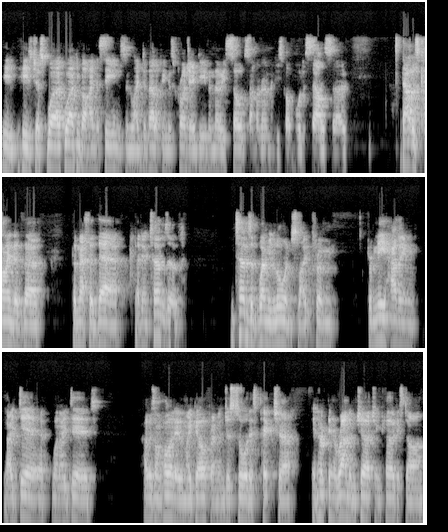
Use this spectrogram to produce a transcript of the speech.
he, he's just work working behind the scenes and like developing this project even though he's sold some of them and he's got more to sell. So that was kind of the the method there. But in terms of in terms of when we launched like from from me having the idea when I did I was on holiday with my girlfriend and just saw this picture in a, in a random church in Kyrgyzstan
